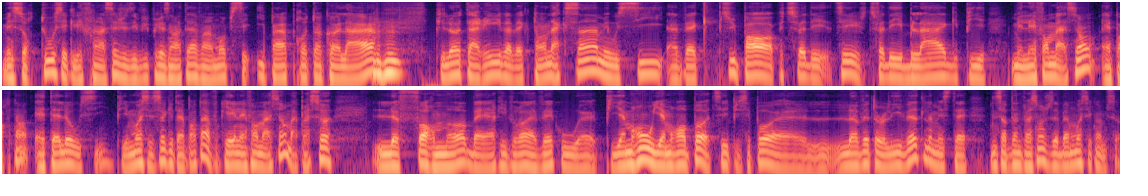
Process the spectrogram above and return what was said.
Mais surtout, c'est que les Français, je les ai vus présenter avant moi, puis c'est hyper protocolaire. Mm-hmm. Puis là, tu arrives avec ton accent, mais aussi avec. Tu pars, puis tu fais des, tu fais des blagues, puis. Mais l'information importante était là aussi. Puis moi, c'est ça qui est important. Il faut qu'il y ait l'information, mais après ça, le format, ben, arrivera avec, ou. euh, puis ils aimeront ou ils aimeront pas, tu sais. Puis c'est pas euh, love it or leave it, là, mais c'était d'une certaine façon, je disais, ben, moi, c'est comme ça.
